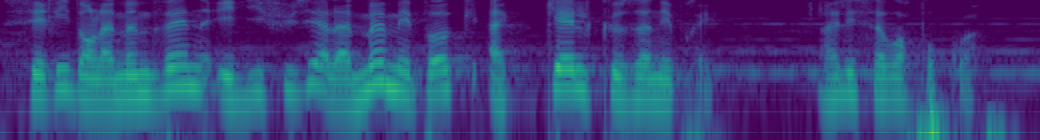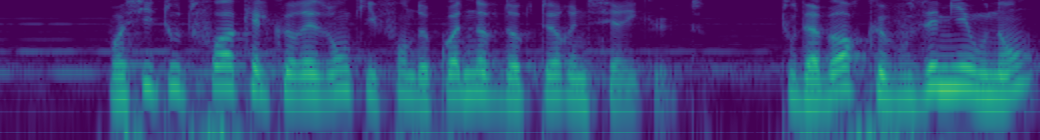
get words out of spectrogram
série dans la même veine et diffusée à la même époque à quelques années près. Allez savoir pourquoi. Voici toutefois quelques raisons qui font de Quad 9 Docteur une série culte. Tout d'abord, que vous aimiez ou non,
